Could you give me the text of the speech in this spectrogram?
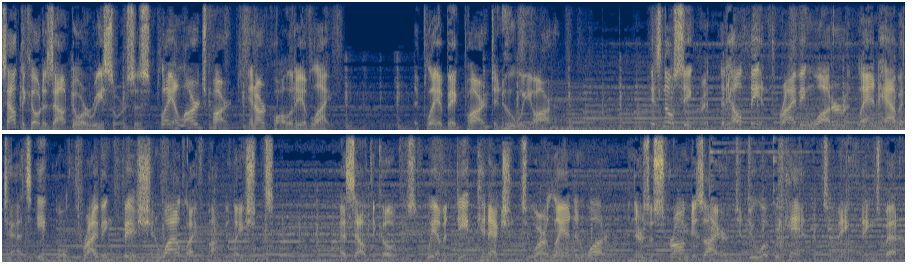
South Dakota's outdoor resources play a large part in our quality of life. They play a big part in who we are. It's no secret that healthy and thriving water and land habitats equal thriving fish and wildlife populations. As South Dakotans, we have a deep connection to our land and water, and there's a strong desire to do what we can to make things better.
